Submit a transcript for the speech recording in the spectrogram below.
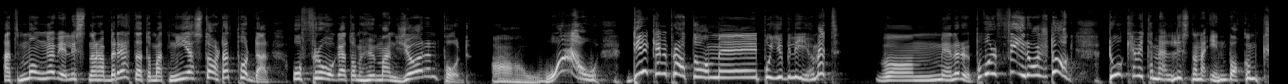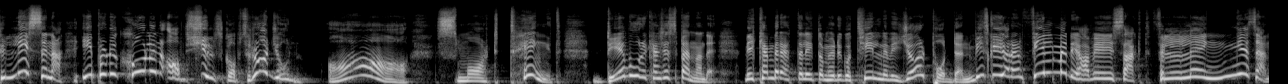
att många av er lyssnare har berättat om att ni har startat poddar och frågat om hur man gör en podd. Ah, wow! Det kan vi prata om eh, på jubileumet! Vad menar du? På vår fyraårsdag! Då kan vi ta med lyssnarna in bakom kulisserna i produktionen av Kylskåpsradion! Ah, smart tänkt! Det vore kanske spännande. Vi kan berätta lite om hur det går till när vi gör podden. Vi ska göra en film med det har vi sagt för länge sedan.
